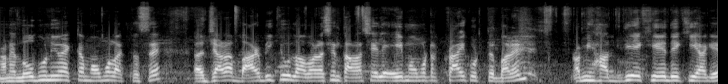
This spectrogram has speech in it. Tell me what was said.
মানে লোভনীয় একটা মোমো লাগতেছে। যারা বারবিকিউ লাভার আছেন, তারা চাইলে এই মোমোটা ট্রাই করতে পারেন। আমি হাত দিয়ে খেয়ে দেখি আগে।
